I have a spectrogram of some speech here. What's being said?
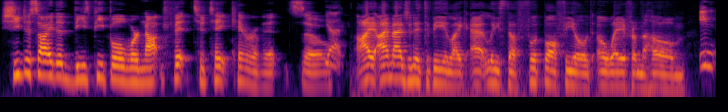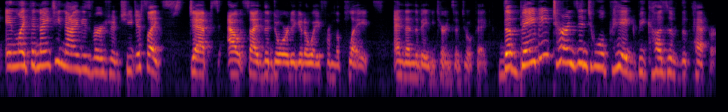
she decided these people were not fit to take care of it, so Yeah. I, I imagine it to be like at least a football field away from the home. In in like the 1990s version, she just like steps outside the door to get away from the plates, and then the baby turns into a pig. The baby turns into a pig because of the pepper.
